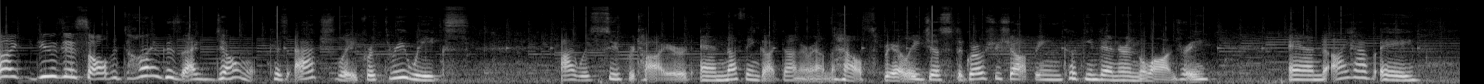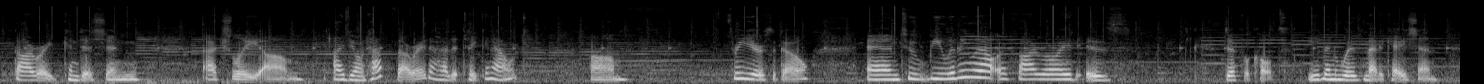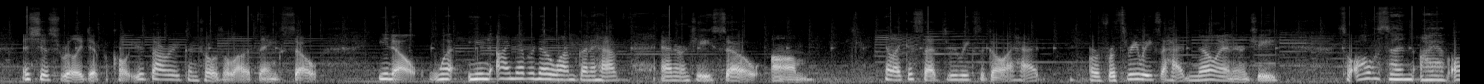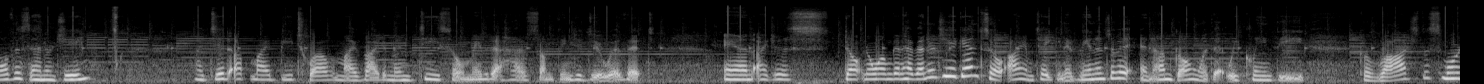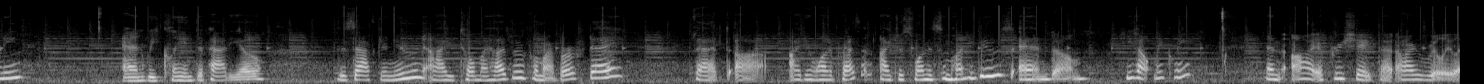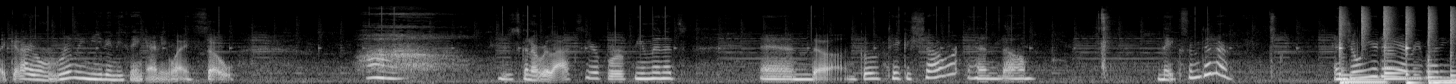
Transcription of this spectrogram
I do this all the time because I don't. Because actually, for three weeks, I was super tired and nothing got done around the house, barely. Just the grocery shopping, cooking dinner, and the laundry. And I have a thyroid condition. Actually, um, I don't have thyroid. I had it taken out um, three years ago. And to be living without a thyroid is difficult, even with medication. It's just really difficult. Your thyroid controls a lot of things. So, you know, what you I never know when I'm going to have energy. So, um, you know, like I said, three weeks ago I had, or for three weeks I had no energy. So all of a sudden I have all this energy. I did up my B12 and my vitamin D, so maybe that has something to do with it. And I just don't know I'm going to have energy again, so I am taking advantage of it and I'm going with it. We cleaned the garage this morning and we cleaned the patio this afternoon. I told my husband for my birthday that uh, I didn't want a present. I just wanted some honeydews and um, he helped me clean. And I appreciate that. I really like it. I don't really need anything anyway. So I'm just going to relax here for a few minutes and uh, go take a shower and um, make some dinner. Enjoy your day, everybody.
